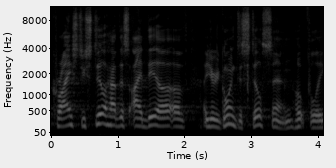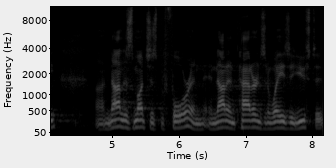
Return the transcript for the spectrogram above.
Christ, you still have this idea of uh, you're going to still sin, hopefully, uh, not as much as before and, and not in patterns and ways you used to.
